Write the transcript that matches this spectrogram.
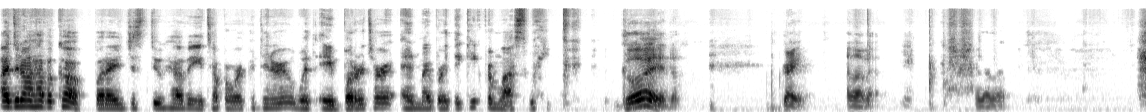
I do not have a cup, but I just do have a Tupperware container with a butter tart and my birthday cake from last week. Good. Great. I love it. I love it.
